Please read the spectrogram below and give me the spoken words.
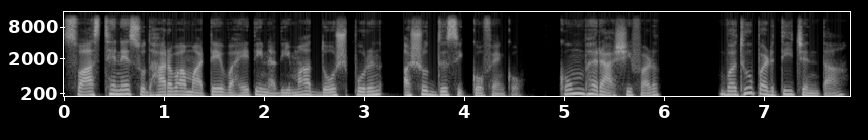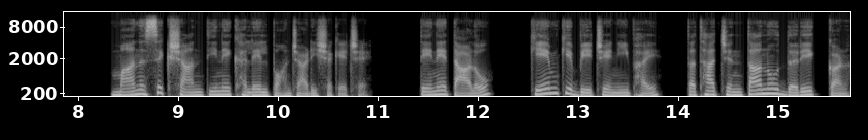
સ્વાસ્થ્યને સુધારવા માટે વહેતી નદીમાં દોષપૂર્ણ, અશુદ્ધ સિક્કો ફેંકો. કુંભ રાશિફળ, વધુ પડતી ચિંતા, માનસિક શાંતિને ખલેલ પહોંચાડી શકે છે. તેને ટાળો, કેમ કે બેચેની ભય તથા ચિંતાનો દરેક કણ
